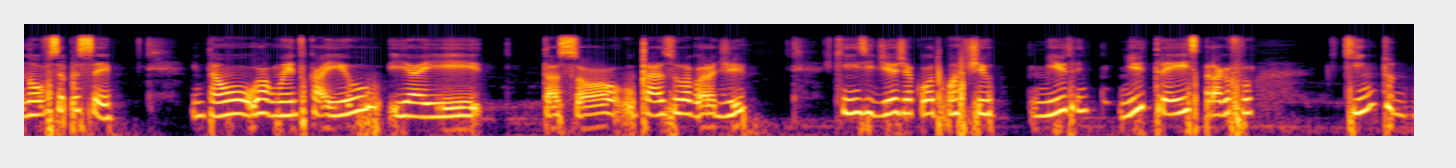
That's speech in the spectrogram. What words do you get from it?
novo CPC. Então o argumento caiu e aí tá só o prazo agora de 15 dias, de acordo com o artigo 1003, parágrafo 5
